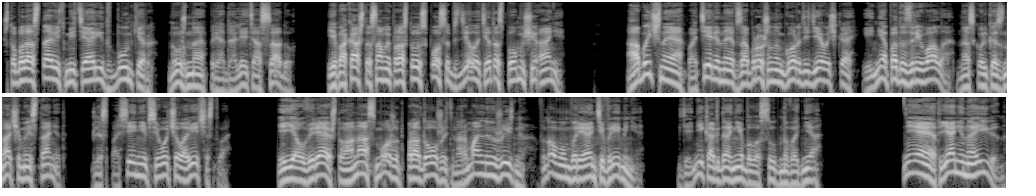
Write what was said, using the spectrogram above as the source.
Чтобы доставить метеорит в бункер, нужно преодолеть осаду. И пока что самый простой способ сделать это с помощью Ани. Обычная, потерянная в заброшенном городе девочка и не подозревала, насколько значимой станет для спасения всего человечества. И я уверяю, что она сможет продолжить нормальную жизнь в новом варианте времени, где никогда не было судного дня. Нет, я не наивен,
